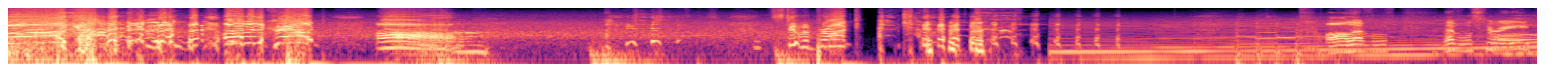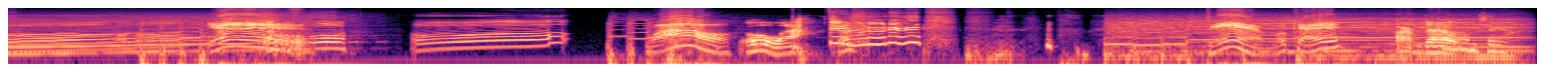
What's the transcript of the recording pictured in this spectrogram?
Oh God! oh, I'm in the crowd. Oh. Stupid Brock. Oh, level, level three. Oh. Yeah. Level four. Oh. Wow. Oh, wow. Damn. Okay. Arms out. I'm saying.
